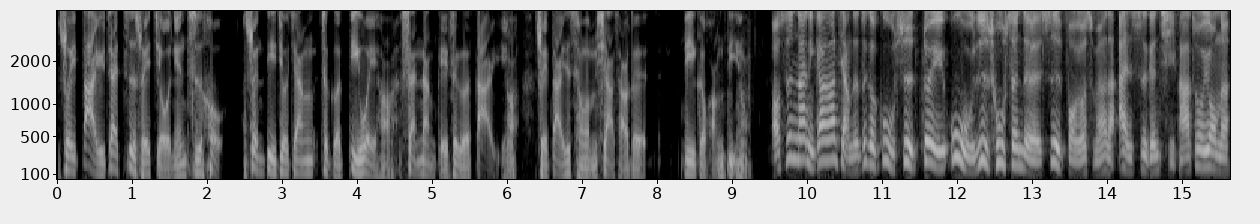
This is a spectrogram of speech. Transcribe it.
所以大禹在治水九年之后，舜帝就将这个地位哈禅让给这个大禹哈，所以大禹是成为我们夏朝的第一个皇帝哈。老师，那你刚刚讲的这个故事，对于戊日出生的人是否有什么样的暗示跟启发作用呢？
